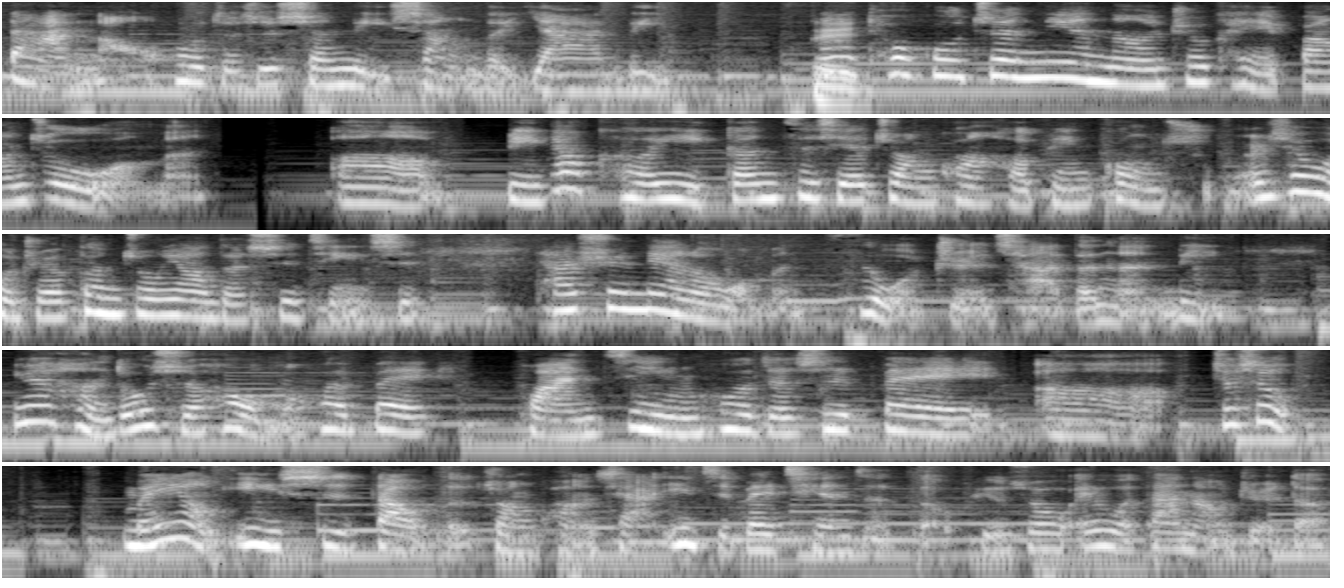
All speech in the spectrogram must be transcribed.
大脑或者是生理上的压力。那透过正念呢，就可以帮助我们，呃，比较可以跟这些状况和平共处。而且我觉得更重要的事情是，它训练了我们自我觉察的能力。因为很多时候我们会被环境或者是被呃，就是。没有意识到的状况下，一直被牵着走。比如说，诶，我大脑觉得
